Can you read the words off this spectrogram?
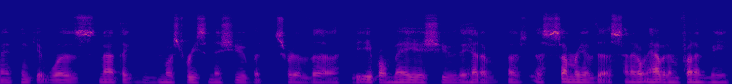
I think it was not the most recent issue, but sort of the, the April May issue, they had a, a, a summary of this, and I don't have it in front of me.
